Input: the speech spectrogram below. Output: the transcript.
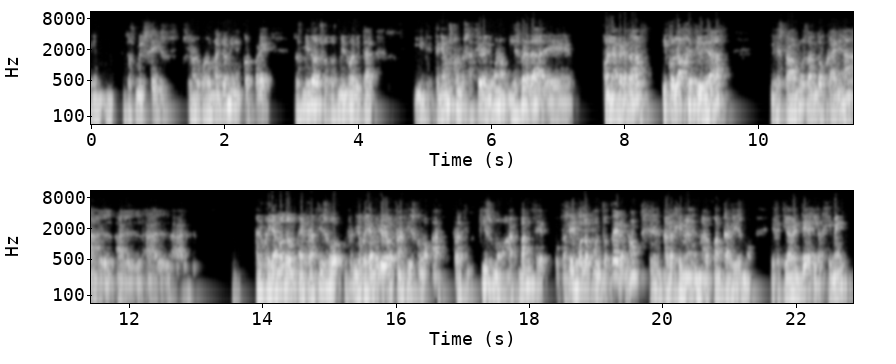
en 2006, si no recuerdo mal, yo me incorporé 2008, 2009 y tal, y teníamos conversaciones, y bueno, y es verdad, eh, con la verdad y con la objetividad le estábamos dando caña al a lo que llamo eh, Francisco, lo que llamo yo Francisco, francisquismo advance, o francismo 2.0, ¿no? Al régimen, al juancarrismo. Y efectivamente, el régimen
